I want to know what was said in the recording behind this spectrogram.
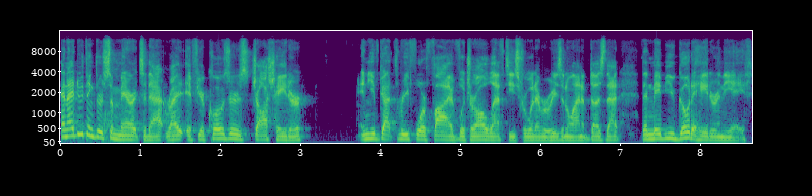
and I do think there's some merit to that, right? If your closer's Josh Hader, and you've got three, four, five, which are all lefties for whatever reason a lineup does that, then maybe you go to Hader in the eighth.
